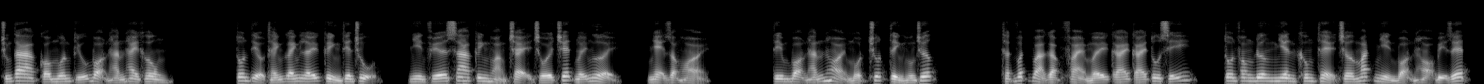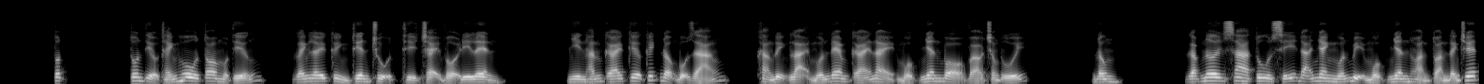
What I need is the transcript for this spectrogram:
chúng ta có muốn cứu bọn hắn hay không? Tôn Tiểu Thánh gánh lấy kình thiên trụ, nhìn phía xa kinh hoàng chạy chối chết mấy người, nhẹ giọng hỏi. Tìm bọn hắn hỏi một chút tình huống trước. Thật vất vả gặp phải mấy cái cái tu sĩ, Tôn Phong đương nhiên không thể trơ mắt nhìn bọn họ bị giết. Tốt. Tôn Tiểu Thánh hô to một tiếng, gánh lấy kình thiên trụ thì chạy vội đi lên. Nhìn hắn cái kia kích động bộ dáng, khẳng định lại muốn đem cái này một nhân bỏ vào trong túi. Đông. Gặp nơi xa tu sĩ đã nhanh muốn bị một nhân hoàn toàn đánh chết,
